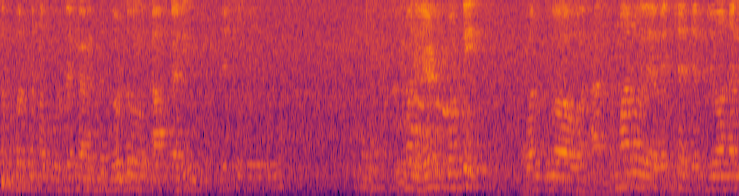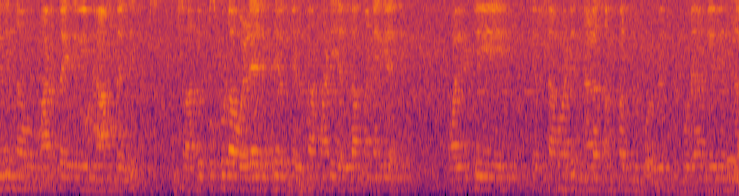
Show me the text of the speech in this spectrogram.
ಸಂಪರ್ಕ ನಾವು ಕೊಡಬೇಕಾಗುತ್ತೆ. ದೊಡ್ಡ ಕಾಮಗಾರಿ. ಎಷ್ಟು ಸುಮಾರು ಎರಡು ಕೋಟಿ ವರ್ಗ ಸುಮಾರು ವೆಚ್ಚ ಜಗಜೀವನಲ್ಲಿ ನಾವು ಮಾಡ್ತಾ ಇದ್ದೀವಿ ಗ್ರಾಮದಲ್ಲಿ. ಸೊ ಅದಕ್ಕೂ ಕೂಡ ಒಳ್ಳೆಯ ರೀತಿಯಲ್ಲಿ ಕೆಲಸ ಮಾಡಿ ಎಲ್ಲ ಮನೆಗೆ ಕ್ವಾಲಿಟಿ ಕೆಲಸ ಮಾಡಿ ನಳ ಸಂಪರ್ಕ ಕೊಡಬೇಕು. ಕುಡಿಯೋ ನೀರಿಂದ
